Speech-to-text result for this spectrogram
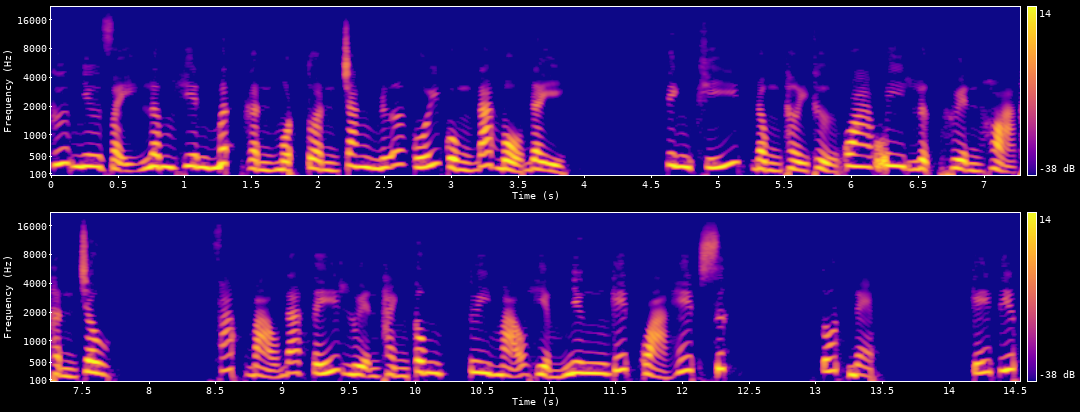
Cứ như vậy Lâm Hiên mất gần một tuần trăng nữa cuối cùng đã bổ đầy. Tinh khí, đồng thời thử qua uy lực huyền hỏa thần châu. Pháp bảo đã tế luyện thành công, tuy mạo hiểm nhưng kết quả hết sức. Tốt đẹp. Kế tiếp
